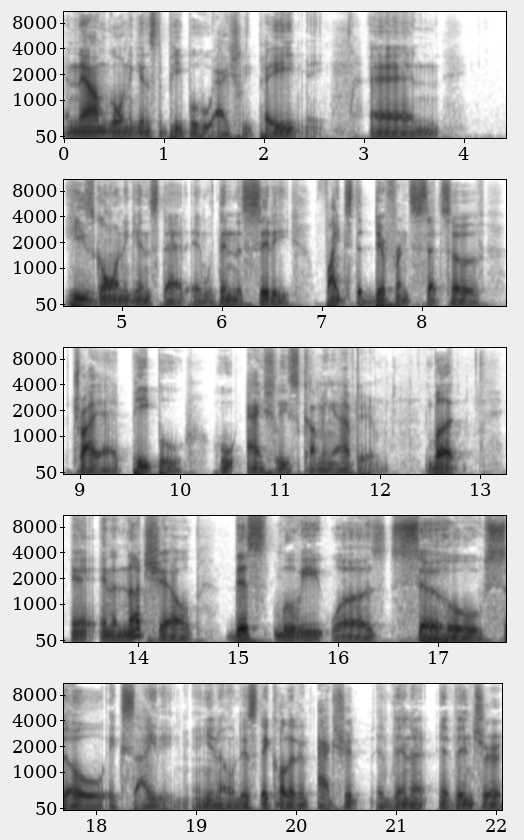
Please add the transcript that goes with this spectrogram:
and now I'm going against the people who actually paid me, and he's going against that, and within the city fights the different sets of triad people who actually is coming after him. But in, a nutshell, this movie was so so exciting. And, you know, this they call it an action adventure, adventure,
